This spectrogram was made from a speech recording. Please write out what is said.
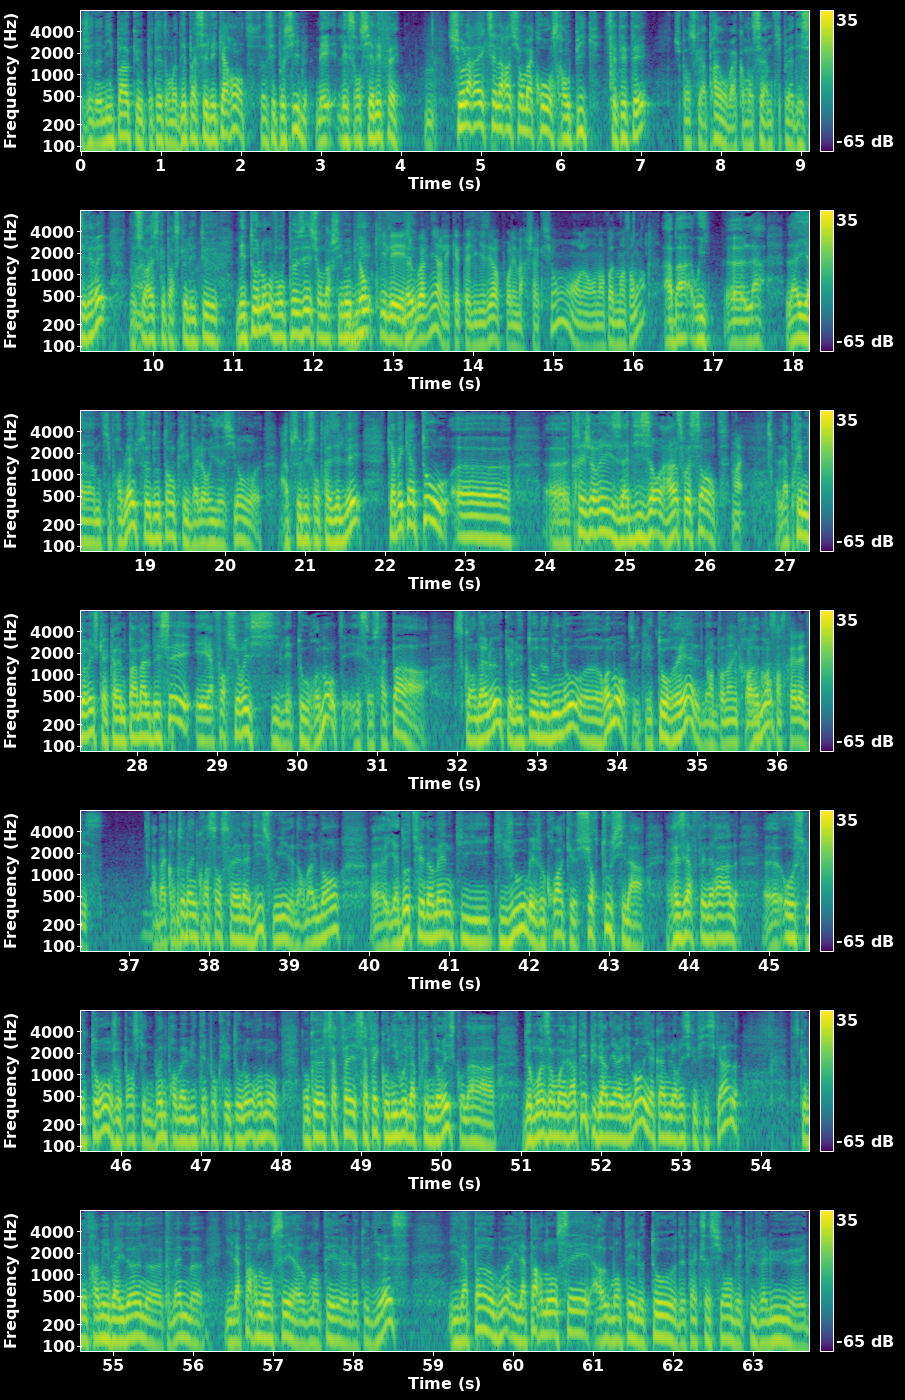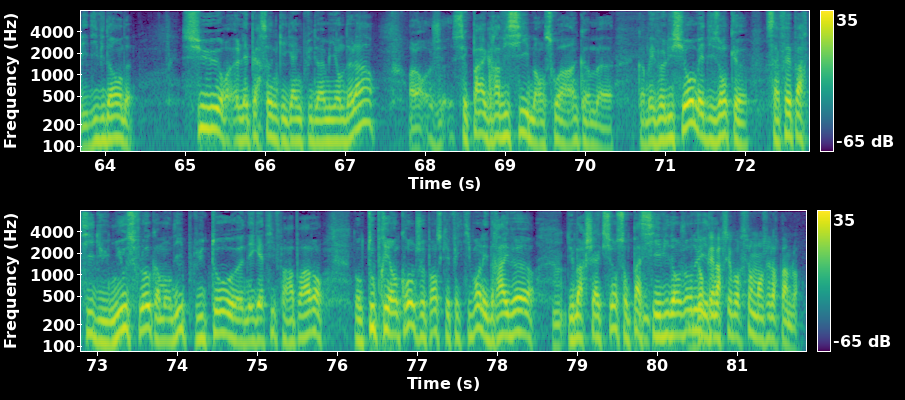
je ne nie pas que peut-être on va dépasser les 40, ça c'est possible, mais l'essentiel est fait. Mm. Sur la réaccélération macro, on sera au pic cet été. Je pense qu'après, on va commencer un petit peu à décélérer, ne serait-ce que parce que les taux, les taux longs vont peser sur le marché immobilier. Donc, il est, je vois venir, les catalyseurs pour les marchés actions, on, en voit de moins en moins? Ah bah oui, euh, là, là, il y a un petit problème, d'autant que les valorisations euh, absolues sont très élevées, qu'avec un taux euh, euh, treasuries à 10 ans à 1,60, la prime de risque a quand même pas mal baissé, et a fortiori si les taux remontent, et ce serait pas scandaleux que les taux nominaux remontent, et que les taux réels même Quand on a une croissance réelle à 10 ah bah, quand on a une croissance réelle à 10, oui, normalement, euh, il y a d'autres phénomènes qui, qui, jouent, mais je crois que surtout si la réserve fédérale euh, hausse le ton, je pense qu'il y a une bonne probabilité pour que les taux longs remontent. Donc euh, ça fait, ça fait qu'au niveau de la prime de risque, on a de moins en moins gratté. Puis dernier élément, il y a quand même le risque fiscal, parce que notre ami Biden, quand même, il n'a pas renoncé à augmenter le taux d'IS. Il n'a pas, il a pas renoncé à augmenter le taux de taxation des plus-values et des dividendes sur les personnes qui gagnent plus d'un million de dollars. Alors, c'est pas gravissime en soi hein, comme, euh, comme évolution, mais disons que ça fait partie du news flow, comme on dit, plutôt euh, négatif par rapport à avant. Donc, tout pris en compte, je pense qu'effectivement, les drivers mm. du marché action sont pas si évidents aujourd'hui. Donc, les marchés boursiers ont mangé leur pain blanc.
